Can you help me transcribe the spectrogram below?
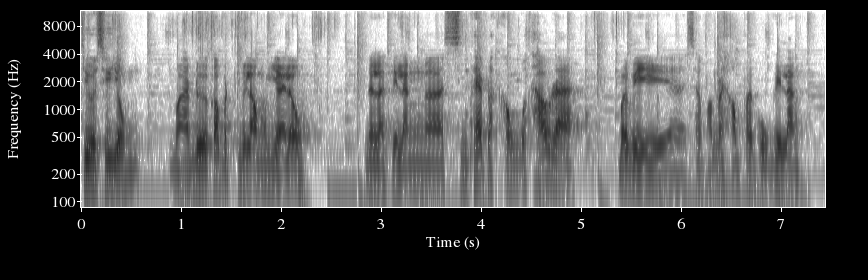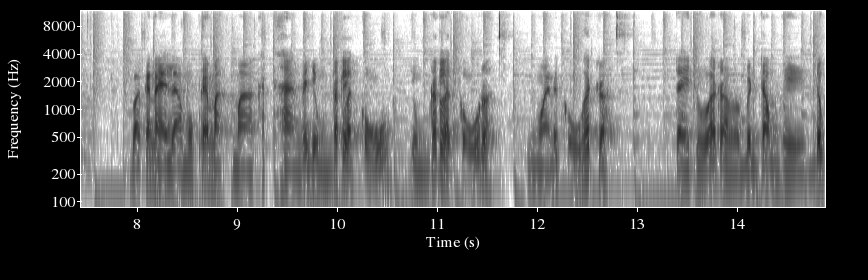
chưa sử dụng mà đưa có bịch ni lông như vậy luôn. Nên là kỳ lăng uh, ờ, xin phép là không có tháo ra bởi vì ờ, sản phẩm này không phải của kỳ lân. Và cái này là một cái mặt mà khách hàng đã dùng rất là cũ, dùng rất là cũ rồi, ngoài nó cũ hết rồi trầy trụa hết rồi mà bên trong thì đúc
